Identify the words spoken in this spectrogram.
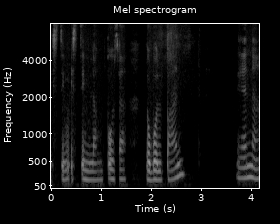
Steam-steam lang po sa double pan. Ayan na.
